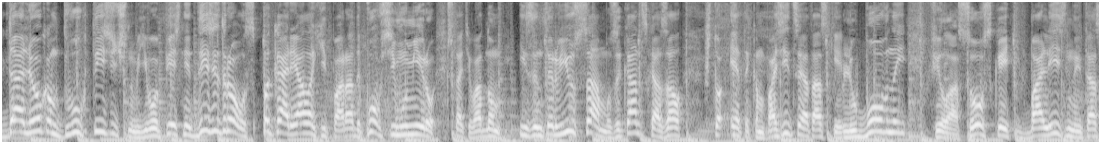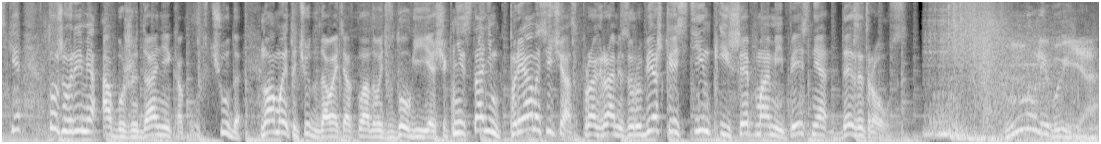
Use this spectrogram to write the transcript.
далеком 2000-м, его песня Dizzy Rose покоряла хит-парады по всему миру. Кстати, в одном из интервью сам музыкант сказал, что эта композиция о тоске любовной, философской, болезненной тоске, в то же время об ожидании какого-то чуда. Ну а мы это чудо давайте откладывать в долгий ящик не станем. Прямо сейчас в программе «Зарубежка» Стинг и Шеп Мами песня Desert Rose. Нулевые.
